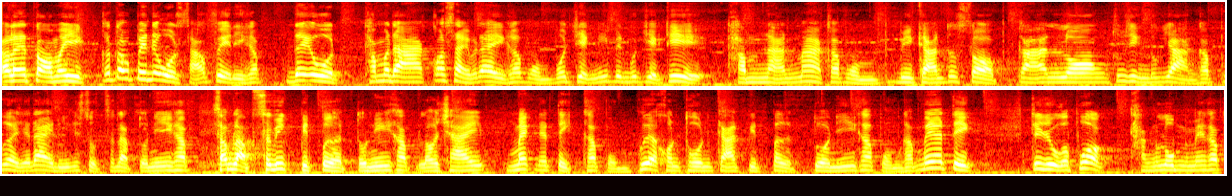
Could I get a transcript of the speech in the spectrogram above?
อะไรต่อมาอีกก็ต้องเป็นไดโอด3เฟสอีกครับไดโอดธรรมดาก็ใส่ไม่ได้อีกครับผมโปรเจกต์นี้เป็นโปรเจกต์ที่ทำนานมากครับผมมีการทดสอบการลองทุกสิ่งทุกอย่างครับเพื่อจะได้ดีที่สุดสำหรับตัวนี้ครับสำหรับสวิตช์ปิดเปิดตัวนี้ครับเราใช้แมกเนติกครับผมเพื่อคอนโทรลการปิดเปิดตัวนี้ครับผมครับแมกเนติกจะอยู่กับพวกถังลมเห็นไหมครับ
